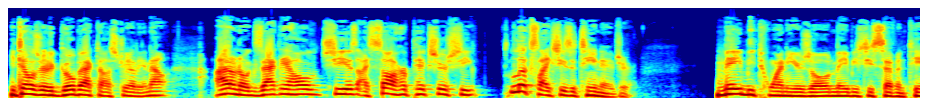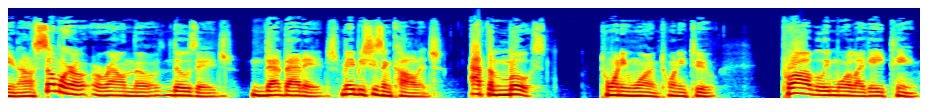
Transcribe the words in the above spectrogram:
He tells her to go back to Australia. Now, I don't know exactly how old she is. I saw her picture. She looks like she's a teenager maybe 20 years old, maybe she's 17. Now, somewhere around those those age, that that age. Maybe she's in college. At the most 21, 22. Probably more like 18.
